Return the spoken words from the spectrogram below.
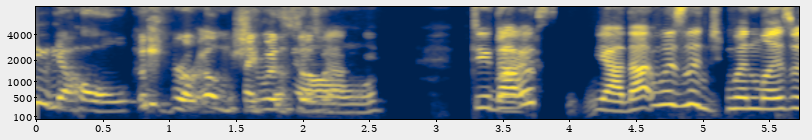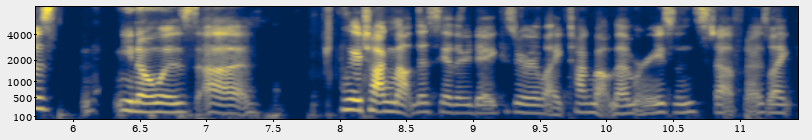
No, for real, oh she was God. so mad. Dude, but, that was yeah, that was the when Liz was, you know, was uh we were talking about this the other day because we were like talking about memories and stuff. And I was like,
